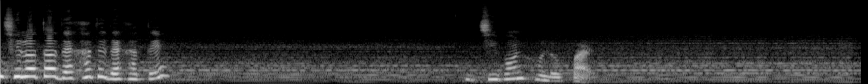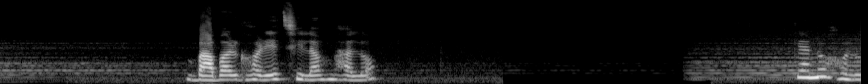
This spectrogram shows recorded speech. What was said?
সহনশীলতা দেখাতে দেখাতে জীবন হলো পার। বাবার ঘরে ছিলাম ভালো। কেন হলো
